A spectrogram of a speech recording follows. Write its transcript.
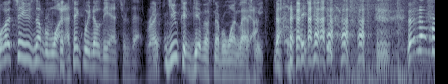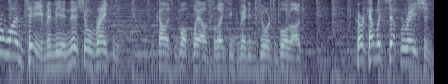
Well, let's see who's number one. I think we know the answer to that, right? You can give us number one last Yeah. week. the number one team in the initial ranking, the College Football Playoff Selection Committee, the Georgia Bulldogs. Kirk, how much separation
